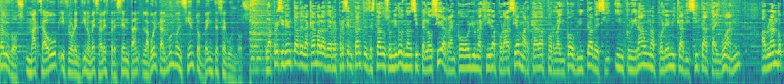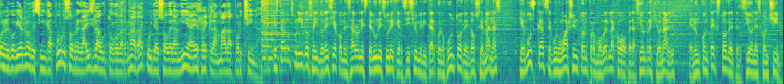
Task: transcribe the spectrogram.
Saludos, Max Aub y Florentino Mesa les presentan la vuelta al mundo en 120 segundos. La presidenta de la Cámara de Representantes de Estados Unidos, Nancy Pelosi, arrancó hoy una gira por Asia marcada por la incógnita de si incluirá una polémica visita a Taiwán hablando con el gobierno de Singapur sobre la isla autogobernada cuya soberanía es reclamada por China. Estados Unidos e Indonesia comenzaron este lunes un ejercicio militar conjunto de dos semanas que busca, según Washington, promover la cooperación regional en un contexto de tensiones con China.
